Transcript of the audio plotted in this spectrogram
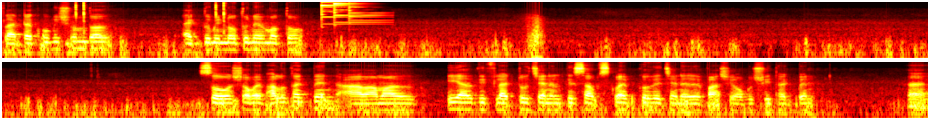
ফ্ল্যাটটা খুবই সুন্দর, একদমই নতুনের মতো। সো সবাই ভালো থাকবেন। আর আমার এআরবি ফ্ল্যাট টু চ্যানেলকে সাবস্ক্রাইব করে চ্যানেলের পাশে অবশ্যই থাকবেন। হ্যাঁ।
